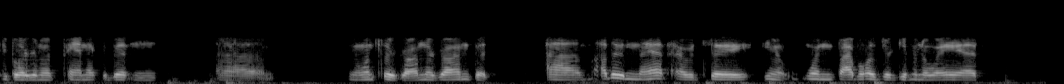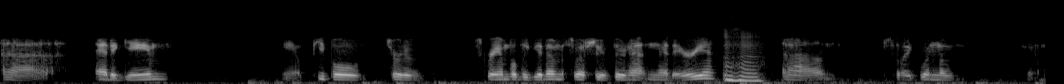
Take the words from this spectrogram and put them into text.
people are going to panic a bit, and um, you know, once they're gone, they're gone. But um, other than that, I would say, you know, when bobbleheads are given away at uh, at a game, you know, people sort of scramble to get them, especially if they're not in that area. Mm-hmm. Um, so, like when the you know,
